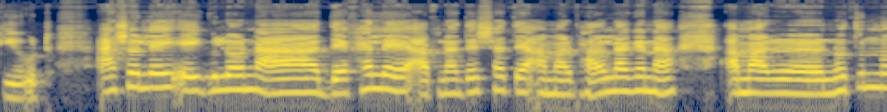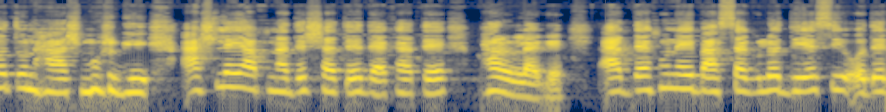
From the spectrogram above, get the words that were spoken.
কিউট আসলে এইগুলো না দেখালে আপনাদের সাথে আমার ভালো লাগে না। আমার নতুন নতুন হাঁস মুরগি আসলেই আপনাদের সাথে দেখাতে ভালো লাগে। আর দেখুন এই বাচ্চাগুলো দিয়েছি, ওদের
